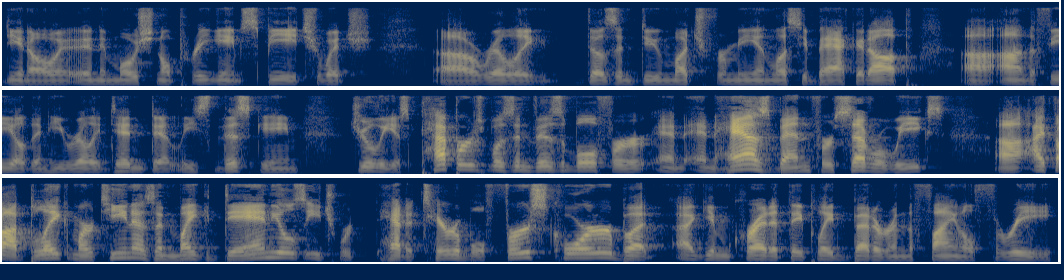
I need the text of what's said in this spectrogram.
you know, an emotional pregame speech, which uh, really doesn't do much for me unless you back it up uh, on the field, and he really didn't, at least this game. Julius Peppers was invisible for and and has been for several weeks. Uh, I thought Blake Martinez and Mike Daniels each were had a terrible first quarter, but I give them credit; they played better in the final three.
